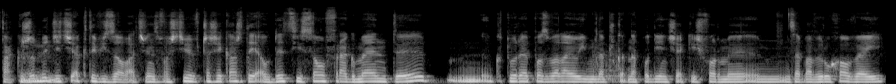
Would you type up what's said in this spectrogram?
tak, żeby mhm. dzieci aktywizować, więc właściwie w czasie każdej audycji są fragmenty, które pozwalają im na przykład na podjęcie jakiejś formy zabawy ruchowej,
